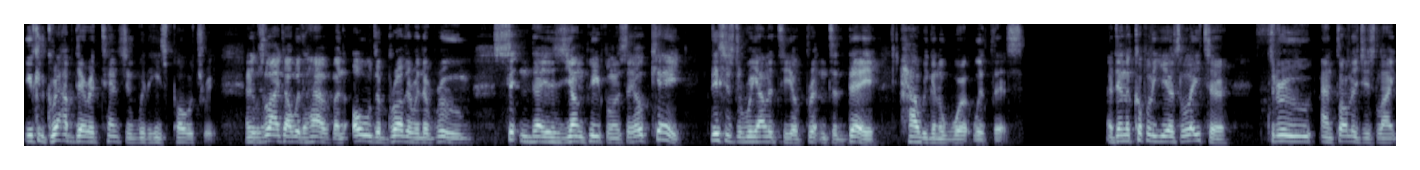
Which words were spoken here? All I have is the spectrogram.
you could grab their attention with his poetry. And it was like I would have an older brother in the room sitting there as young people and say, okay, this is the reality of Britain today. How are we going to work with this? And then a couple of years later, through anthologies like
